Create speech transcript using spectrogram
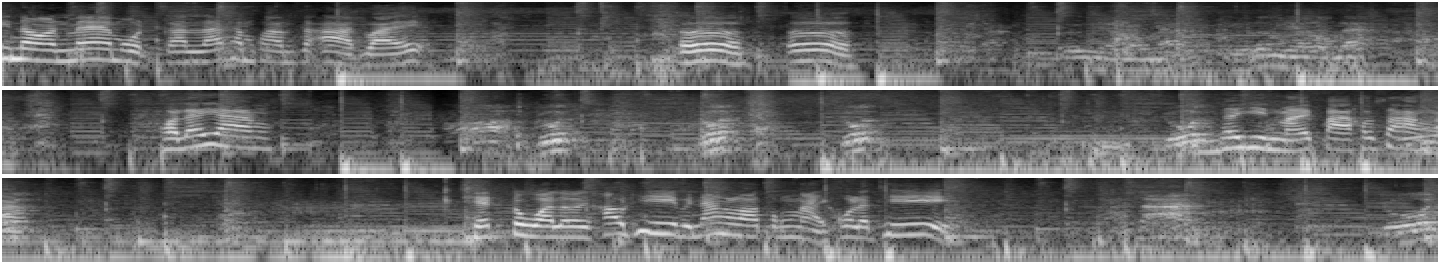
ที่นอนแม่หมดกันแล้วทำความสะอาดไว้ เออ เออ เริ่มมีอารมณ์แล้วเดี๋ยวเริ่มมีอารมณ์แล้วพอได้ยังอ๋อหยุดหยุดหยุดหยุดได้ยินไหมปลาเขาสั่งอะ เช็ดตัวเลยเข้าที่ไปนั่งรอตรงไหนคนละที่สาหยุด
